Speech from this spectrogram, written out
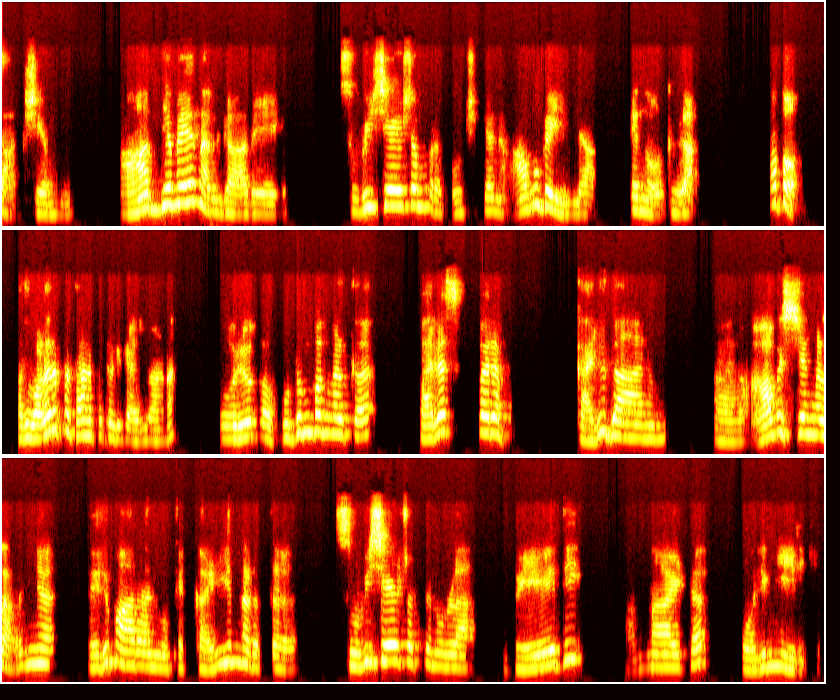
സാക്ഷ്യം ആദ്യമേ നൽകാതെ സുവിശേഷം പ്രഘോഷിക്കാൻ ആവുകയില്ല എന്നോർക്കുക. അപ്പോ അത് വളരെ പ്രധാനപ്പെട്ട ഒരു കാര്യമാണ്. ഒരു കുടുംബങ്ങൾക്ക് പരസ്പരം കരുതാനും ആവശ്യങ്ങൾ അറിഞ്ഞ് പെരുമാറാനും ഒക്കെ കഴിയുന്നിടത്ത് സുവിശേഷത്തിനുള്ള വേദി നന്നായിട്ട് ഒരുങ്ങിയിരിക്കും.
